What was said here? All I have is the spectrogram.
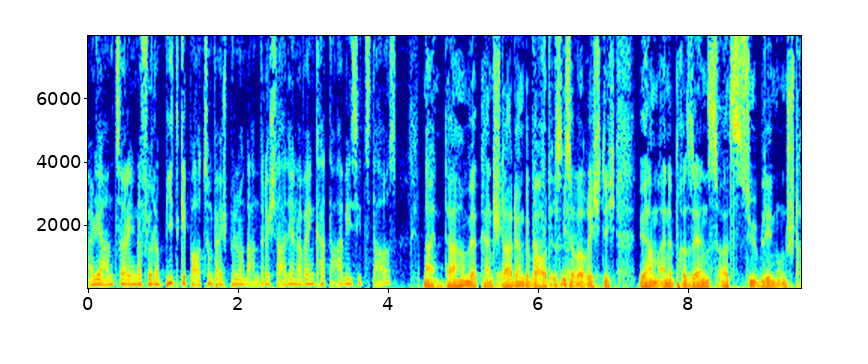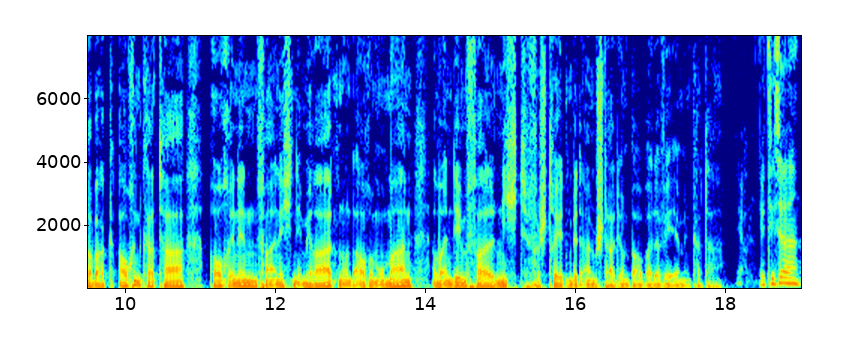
Allianz Arena für Rapid gebaut zum Beispiel und andere Stadien, aber in Katar, wie sieht's da aus? Nein, da haben wir kein okay. Stadion gebaut. Es ist aber richtig, wir haben eine Präsenz als Zyblin und Strabag auch in Katar, auch in den Vereinigten Emiraten und auch im Oman, aber in dem Fall nicht vertreten mit einem Stadionbau bei der WM in Katar. Ja. Jetzt ist ja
